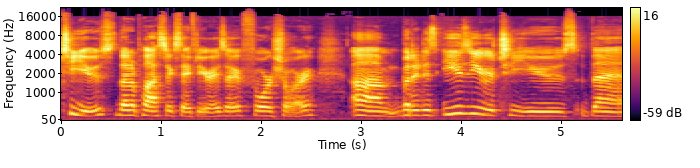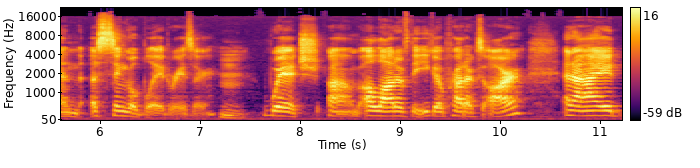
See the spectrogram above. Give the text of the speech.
to use than a plastic safety razor for sure, um, but it is easier to use than a single blade razor, which um, a lot of the eco products are. And I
